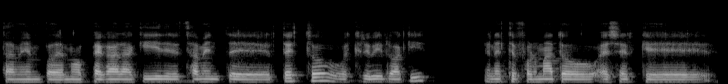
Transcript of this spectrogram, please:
También podemos pegar aquí directamente el texto o escribirlo aquí. En este formato es el que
